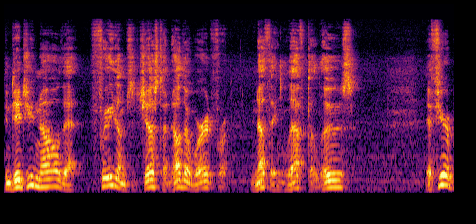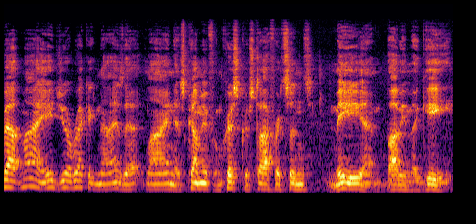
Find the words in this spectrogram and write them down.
and did you know that freedom's just another word for nothing left to lose? If you're about my age, you'll recognize that line as coming from Kris Kristofferson's Me and Bobby McGee.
